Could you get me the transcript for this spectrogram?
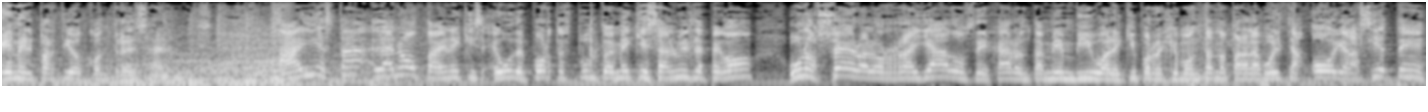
en el partido contra el San Luis. Ahí está la nota en xeudeportes.mx. San Luis le pegó 1-0 a los Rayados. Dejaron también vivo al equipo regimontando para la vuelta hoy a las 7.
